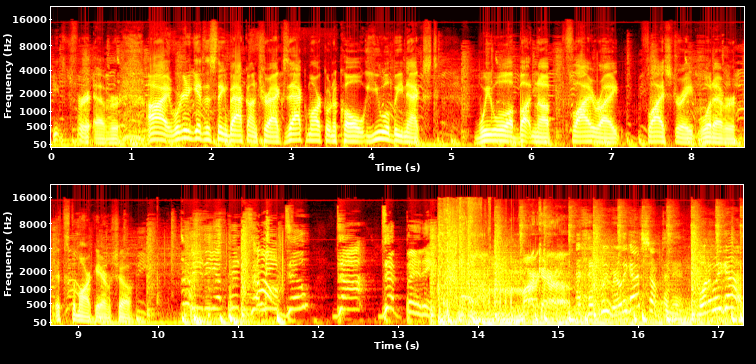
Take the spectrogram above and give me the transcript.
Beach forever. All right, we're going to get this thing back on track. Zach, Marco, Nicole, you will be next. We will uh, button up, fly right, fly fly straight, whatever. It's the Mark Arum Show. Mark Arum. I think we really got something in. What do we got?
